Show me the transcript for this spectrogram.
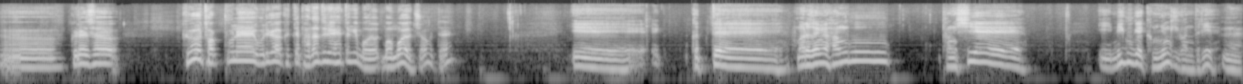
어, 그래서 그 덕분에 우리가 그때 받아들여야 했던 게 뭐, 뭐, 뭐였죠, 그때? 예, 그때 말하자면 한국 당시에 이 미국의 금융기관들이 예.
